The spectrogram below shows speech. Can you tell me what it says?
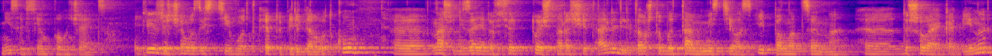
не совсем получается. Прежде чем возвести вот эту перегородку, э, наши дизайнеры все точно рассчитали для того, чтобы там вместилась и полноценно э, душевая кабина,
